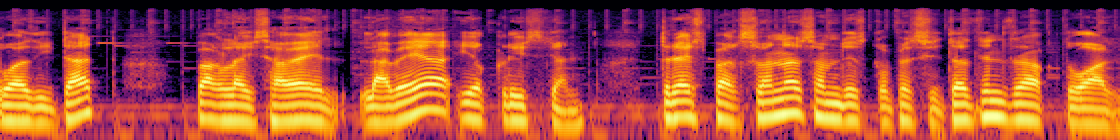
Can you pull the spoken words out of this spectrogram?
coeditat per la Isabel, la Bea i el Christian, tres persones amb discapacitat intel·lectual.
